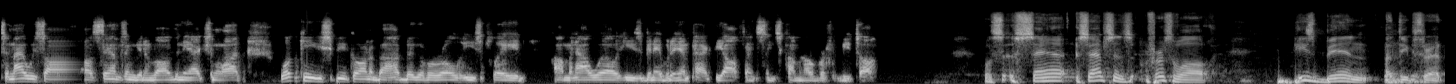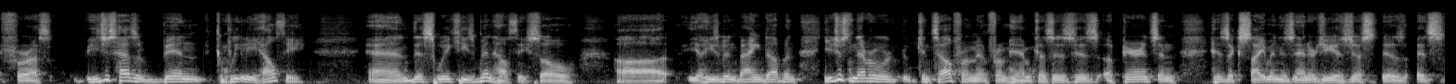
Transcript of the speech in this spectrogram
Tonight we saw Samson get involved in the action a lot. What can you speak on about how big of a role he's played um, and how well he's been able to impact the offense since coming over from Utah? Well, Sam, Samson's, first of all, he's been a deep threat for us. He just hasn't been completely healthy. And this week he's been healthy. So, uh, you know, he's been banged up, and you just never can tell from him from him because his his appearance and his excitement, his energy is just is it's.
